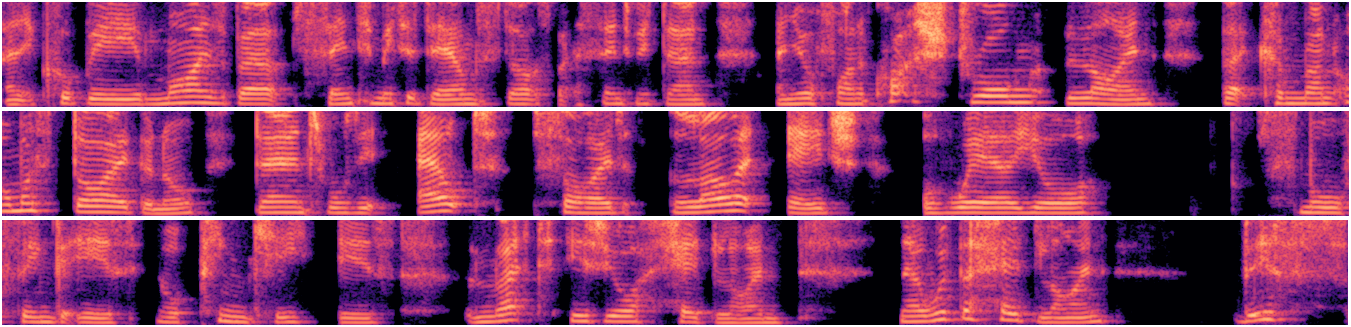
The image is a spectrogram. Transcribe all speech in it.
and it could be mine's about centimeter down, starts about a centimeter down, and you'll find a quite strong line that can run almost diagonal down towards the outside lower edge of where your small finger is, your pinky is, and that is your headline. Now, with the headline, this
